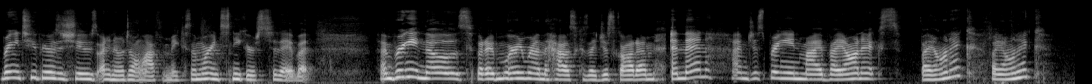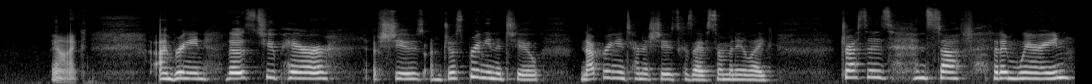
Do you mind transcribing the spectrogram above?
Bringing two pairs of shoes. I know don't laugh at me because I'm wearing sneakers today but I'm bringing those, but I'm wearing around the house because I just got them. And then I'm just bringing my Vionics, Vionic? Vionic? Vionic. I'm bringing those two pair of shoes. I'm just bringing the two. I'm not bringing tennis shoes because I have so many like dresses and stuff that I'm wearing.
